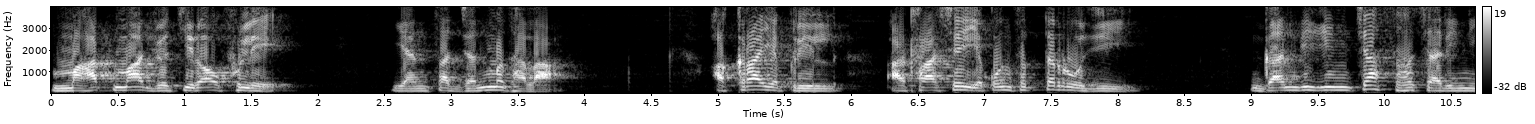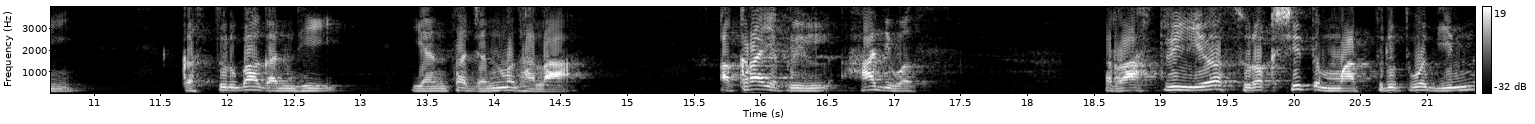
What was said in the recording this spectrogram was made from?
महात्मा ज्योतिराव फुले यांचा जन्म झाला. अकरा एप्रिल अठराशे एकोणसत्तर रोजी गांधीजींच्या सहचारिणी कस्तुरबा गांधी यांचा जन्म झाला. अकरा एप्रिल हा दिवस राष्ट्रीय सुरक्षित मातृत्व दिन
